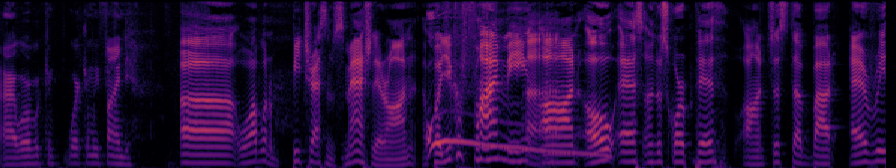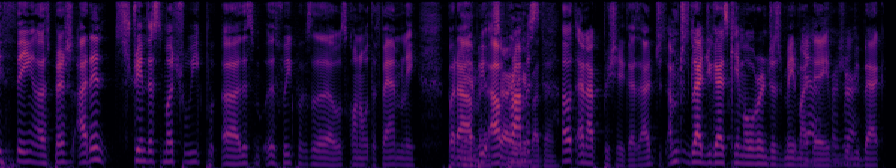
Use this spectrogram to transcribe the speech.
All right, where, we can, where can we find you? Uh, well, I'm gonna beat your ass some Smash later on, but you can find me Uh. on OS underscore Pith on just about everything. Especially, I didn't stream this much week uh, this this week because of what's going on with the family. But Yeah, uh, man, I sorry to hear promise. about Oh, and I appreciate you guys. I just, I'm just glad you guys came over and just made my Yeah, day. for We'll sure. be back.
